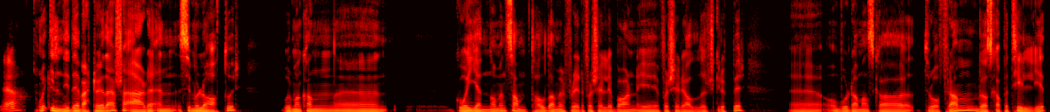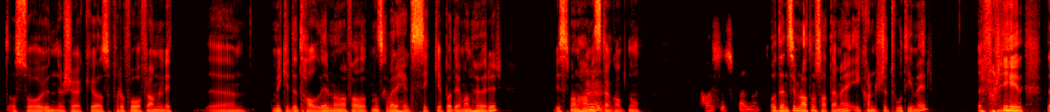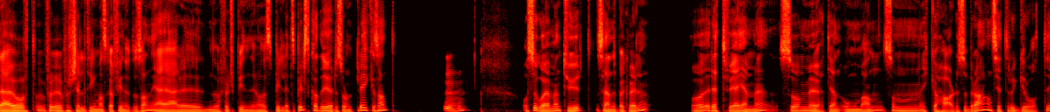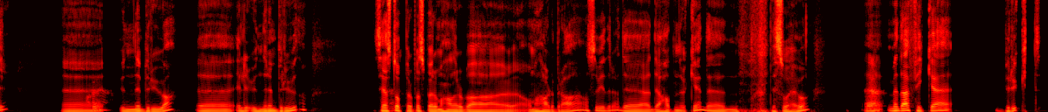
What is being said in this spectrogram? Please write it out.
Ja. Og inni det verktøyet der så er det en simulator hvor man kan uh, gå igjennom en samtale da, med flere forskjellige barn i forskjellige aldersgrupper. om hvordan man skal trå fram ved å skape tillit, og så undersøke og for å få fram litt Om ikke detaljer, men i hvert fall at man skal være helt sikker på det man hører hvis man har mistanke om noe. Ja, så spennende. Og den simulatoren satt jeg med i kanskje to timer. Fordi det er jo forskjellige ting man skal finne ut. og sånn. Jeg er, når jeg først begynner å spille et spill, skal det gjøres ordentlig. ikke sant? Mm Og så går jeg med en tur senere på kvelden, og rett før jeg er hjemme, så møter jeg en ung mann som ikke har det så bra. Han sitter og gråter eh, okay. under brua. Eh, eller under en bru, da. Så jeg stopper opp og spør om han har det bra, om han har det bra osv. Det, det hadde han jo ikke. Det, det så jeg jo. Ja. Eh, men der fikk jeg brukt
